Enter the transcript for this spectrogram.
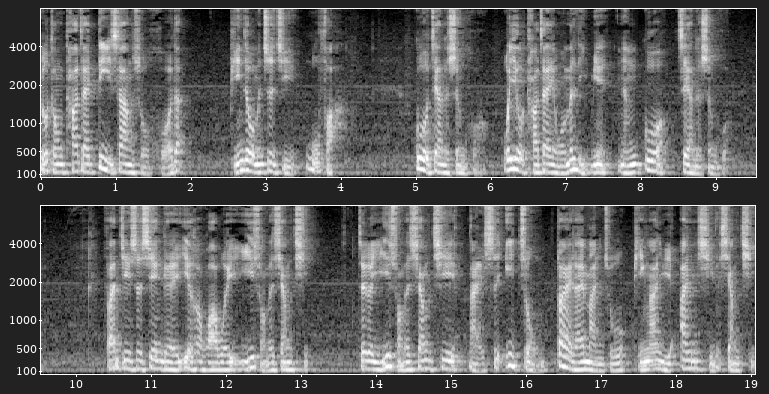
如同他在地上所活的。凭着我们自己无法过这样的生活，唯有他在我们里面能过这样的生活。燔祭是献给耶和华为怡爽的香气，这个怡爽的香气乃是一种带来满足、平安与安息的香气。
